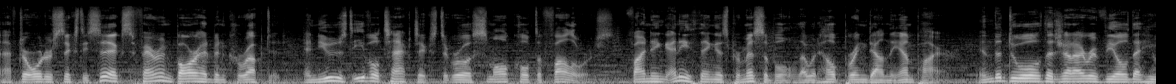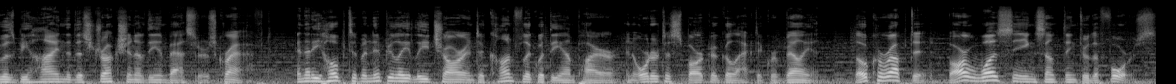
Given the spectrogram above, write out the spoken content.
After Order 66, Ferren Barr had been corrupted, and used evil tactics to grow a small cult of followers, finding anything as permissible that would help bring down the Empire. In the duel, the Jedi revealed that he was behind the destruction of the Ambassador's craft and that he hoped to manipulate Lee-Char into conflict with the Empire in order to spark a galactic rebellion. Though corrupted, Barr was seeing something through the Force,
